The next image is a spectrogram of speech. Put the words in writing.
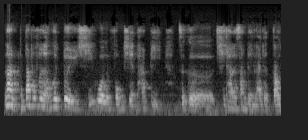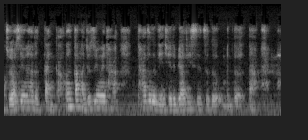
那大部分人会对于期货的风险，它比这个其他的商品来的高，主要是因为它的杠杆。那杠杆就是因为它它这个连接的标的是这个我们的大盘嘛，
